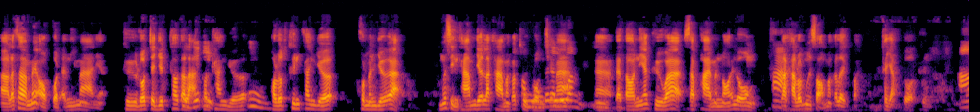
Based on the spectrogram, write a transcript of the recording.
อ่ารัฐบาลไม่ออกกฎอันนี้มาเนี่ย คือรถจะยึดเข้าตลาดค่อนข้างเยอะอืมพอรถขึ้นข้างเยอะ คนมันเยอะอะ เมื่อสินค้ามันเยอะราคามันก็ถูกลงข้อใช่มูลไหมก็จะร่วงอ่าแต่ตอนนี้คือว่าซัพพลายมันน้อยลง ค่ะราคารถมือสองมันก็เลยขยับตัวขึ้น อ่า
